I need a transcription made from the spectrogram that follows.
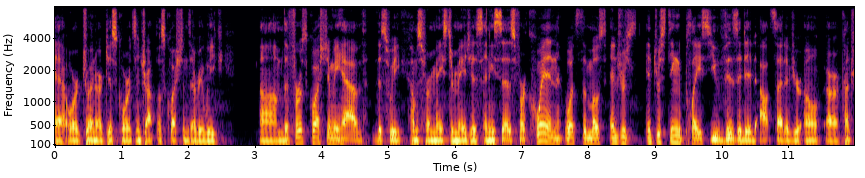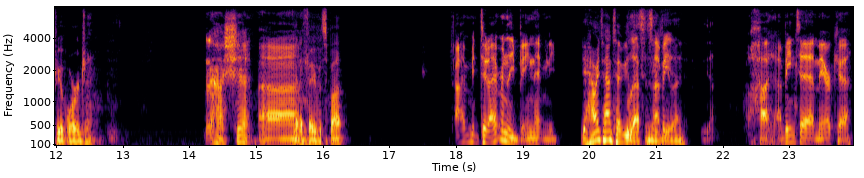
uh, or join our discords and drop those questions every week. Um, the first question we have this week comes from Maester Magus, and he says, "For Quinn, what's the most interest, interesting place you visited outside of your own uh, country of origin? Oh shit. Got a Um, favorite spot?" I mean, dude, I haven't really been that many Yeah, how many times have you left in places. New I've been, Zealand? Huh, I've been to America.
